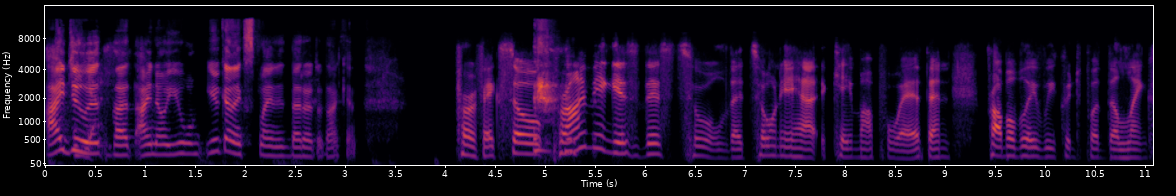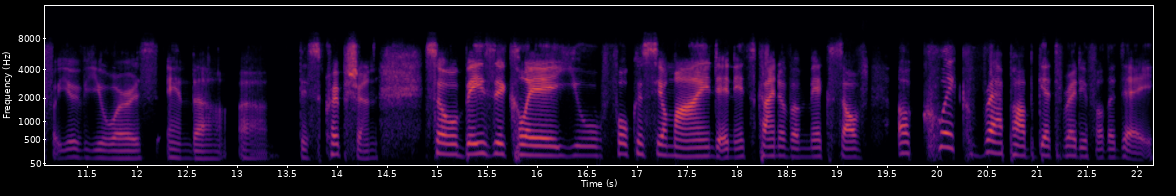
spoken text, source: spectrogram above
I do yes. it, but I know you you can explain it better than I can. Perfect. So priming is this tool that Tony ha- came up with, and probably we could put the link for your viewers in the uh, description. So basically, you focus your mind, and it's kind of a mix of a quick wrap up, get ready for the day,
